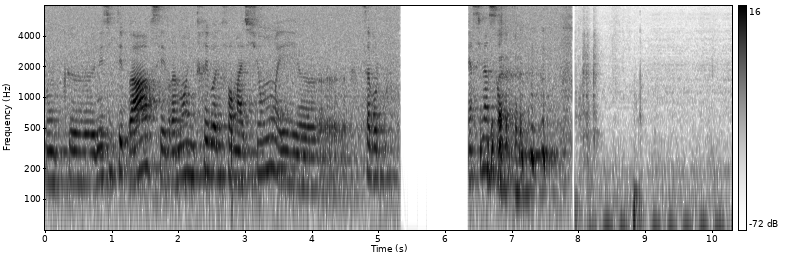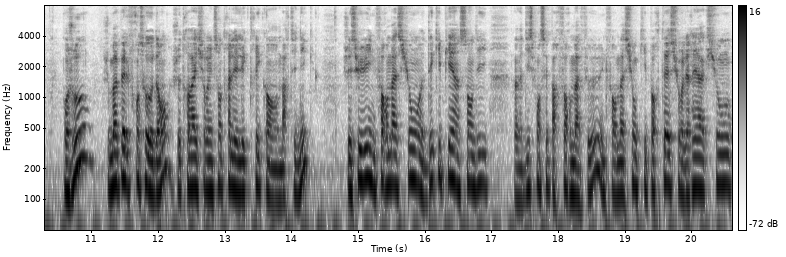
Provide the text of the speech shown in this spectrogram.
Donc euh, n'hésitez pas, c'est vraiment une très bonne formation, et ça vaut le coup. Merci Vincent. Bonjour, je m'appelle François Audan, je travaille sur une centrale électrique en Martinique. J'ai suivi une formation d'équipier incendie dispensée par Forme Feu, une formation qui portait sur les réactions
